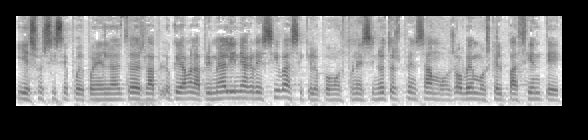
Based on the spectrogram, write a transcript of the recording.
Y eso sí se puede poner. Entonces, lo que llaman la primera línea agresiva sí que lo podemos poner. Si nosotros pensamos o vemos que el paciente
